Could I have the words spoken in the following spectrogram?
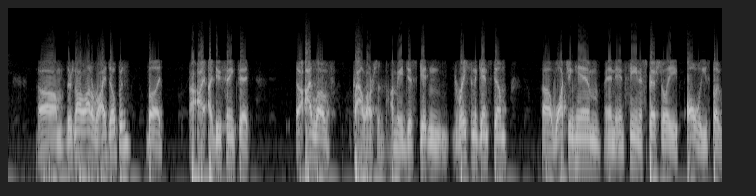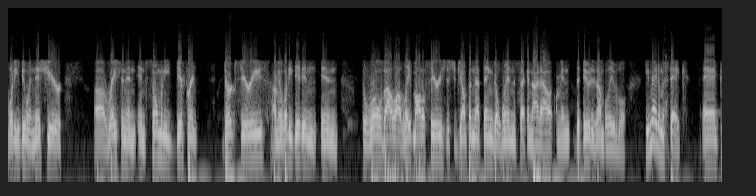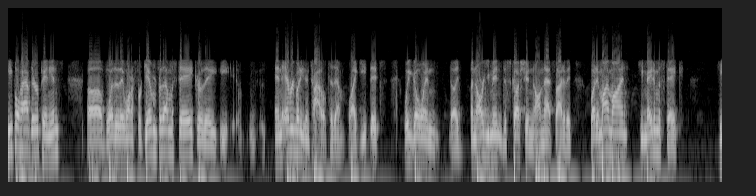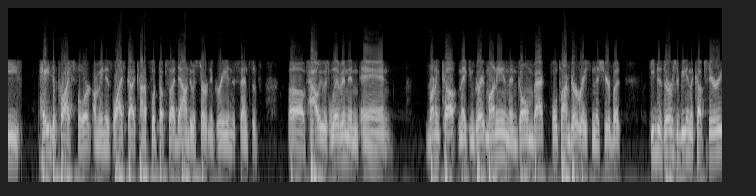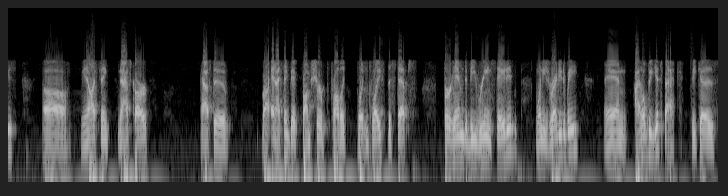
Um, there's not a lot of rides open, but I, I do think that uh, I love Kyle Larson. I mean, just getting racing against him, uh, watching him, and and seeing especially always, but what he's doing this year, uh, racing in in so many different dirt series. I mean, what he did in in the World of Outlaw late model series, just to jump in that thing, go win the second night out. I mean, the dude is unbelievable. He made a mistake, and people have their opinions of whether they want to forgive him for that mistake or they, and everybody's entitled to them. Like it's, we go in uh, an argument, and discussion on that side of it. But in my mind, he made a mistake. He's paid the price for it. I mean, his life got kind of flipped upside down to a certain degree in the sense of of how he was living and and running cup, making great money, and then going back full time dirt racing this year. But he deserves to be in the Cup Series. Uh, you know, I think NASCAR has to, uh, and I think they, I'm sure, probably put in place the steps for him to be reinstated when he's ready to be. And I hope he gets back because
